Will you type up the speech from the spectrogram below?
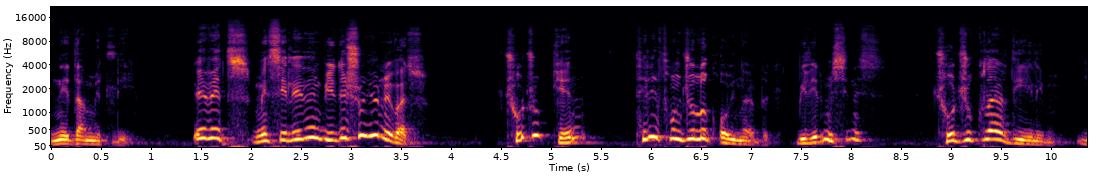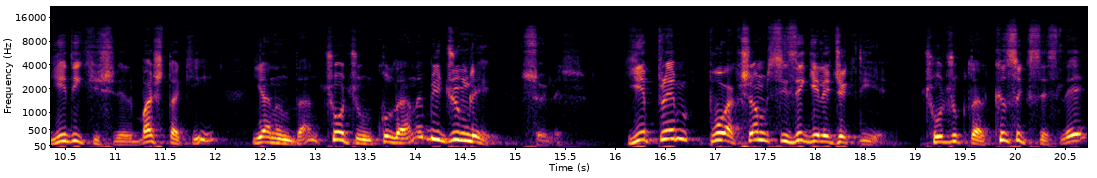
nedametli. Evet meselenin bir de şu yönü var. Çocukken telefonculuk oynardık. Bilir misiniz? Çocuklar diyelim yedi kişiler baştaki yanından çocuğun kulağına bir cümle söyler. Yeprem bu akşam size gelecek diye. Çocuklar kısık sesle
